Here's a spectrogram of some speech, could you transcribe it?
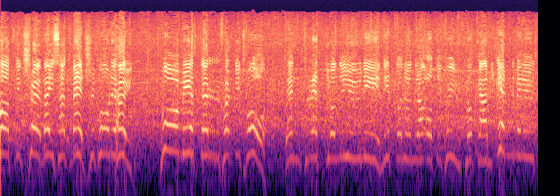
Patrik Sjöberg satt världsrekord i höjd. 2 meter 42 den 30 juni 1987 klockan en minut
